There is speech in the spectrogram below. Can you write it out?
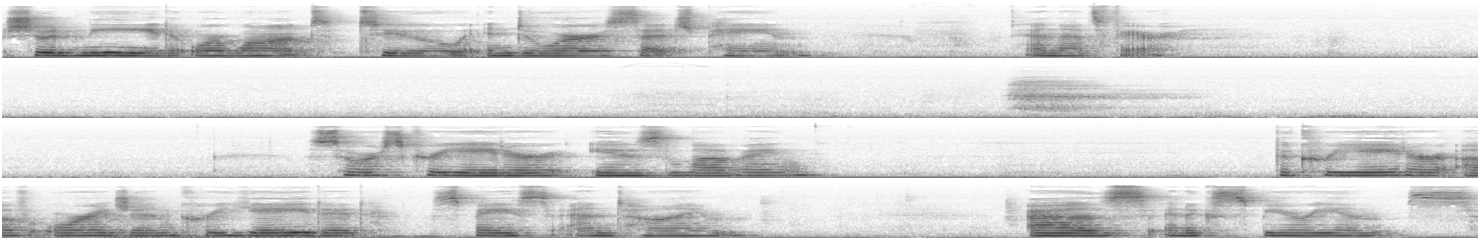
should need or want to endure such pain. And that's fair. Source Creator is loving. The Creator of origin created space and time as an experience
